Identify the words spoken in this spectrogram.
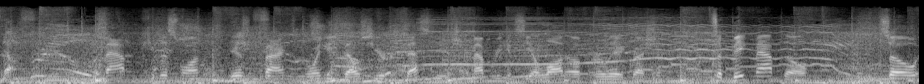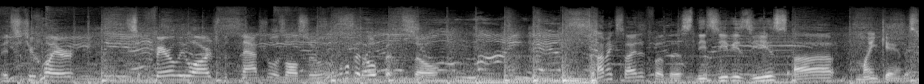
The map for this one is in fact going to be Bel'Shir Vestige, a map where you can see a lot of early aggression. It's a big map though, so it's two player, it's fairly large, but the natural is also a little bit open, so I'm excited for this. These ZvZs are mind games.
